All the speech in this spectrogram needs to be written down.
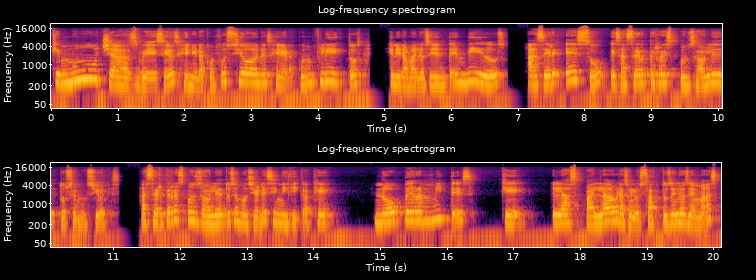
que muchas veces genera confusiones, genera conflictos, genera malos entendidos. Hacer eso es hacerte responsable de tus emociones. Hacerte responsable de tus emociones significa que no permites que las palabras o los actos de los demás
